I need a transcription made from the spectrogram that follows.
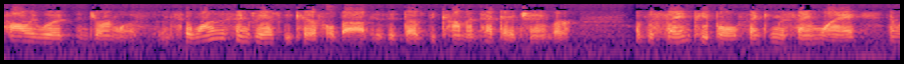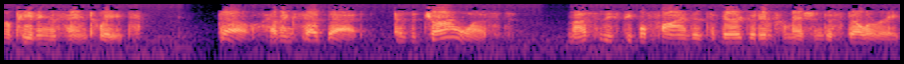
Hollywood, and journalists. And so one of the things we have to be careful about is it does become an echo chamber of the same people thinking the same way and repeating the same tweets. So, having said that, as a journalist, most of these people find it's a very good information distillery,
